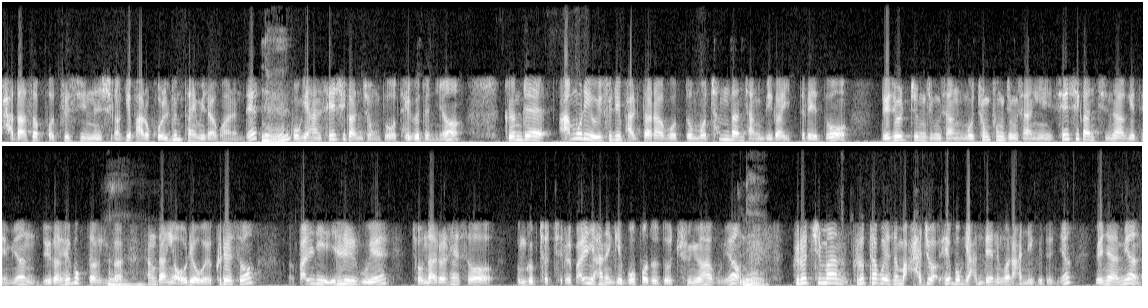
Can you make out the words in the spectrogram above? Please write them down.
받아서 버틸 수 있는 시간, 그게 바로 골든타임이라고 하는데, 네. 그게 한 3시간 정도 되거든요. 그런데 아무리 의술이 발달하고 또 뭐 첨단 장비가 있더라도 뇌졸중 증상, 뭐 중풍 증상이 3시간 지나게 되면 뇌가 회복하기가 음. 상당히 어려워요. 그래서 빨리 119에 전화를 해서 응급처치를 빨리 하는 게 무엇보다도 중요하고요. 네. 그렇지만 그렇다고 해서 뭐 아주 회복이 안 되는 건 아니거든요. 왜냐하면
